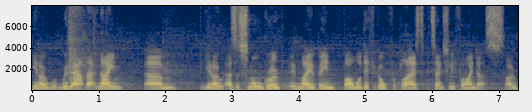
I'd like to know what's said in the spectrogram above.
You know, w- without that name, um, you know, as a small group, it may have been far more difficult for players to potentially find us. So,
